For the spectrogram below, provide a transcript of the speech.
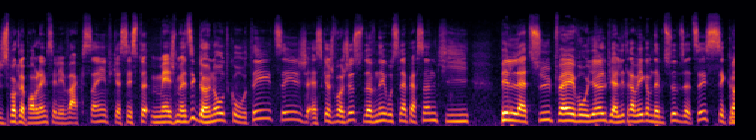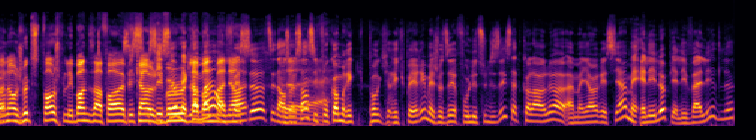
je dis pas que le problème, c'est les vaccins, puis que c'est... Mais je me dis que d'un autre côté, tu sais, est-ce que je vais juste devenir aussi la personne qui pile là-dessus, puis fait vos gueules, puis aller travailler comme d'habitude, tu sais, c'est comme... Non, non, je veux que tu te fâches pour les bonnes affaires, puis quand je ça, veux, de la bonne on manière. fait ça? Tu sais, dans un Euh. sens, il faut comme récu- pas récupérer, mais je veux dire, il faut l'utiliser, cette colère-là, à, à meilleur escient, mais elle est là, puis elle est valide, là.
